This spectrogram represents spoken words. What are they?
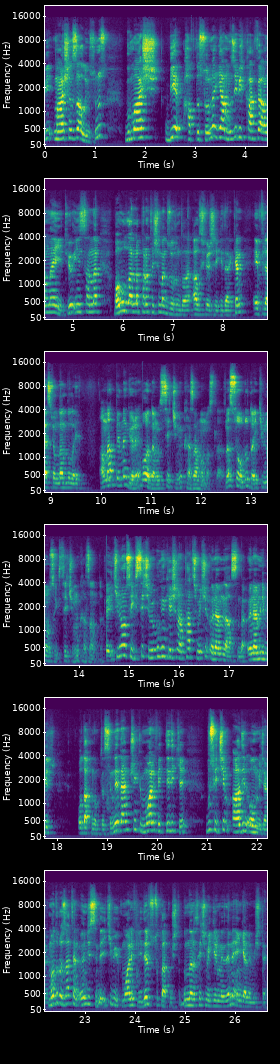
bir maaşınızı alıyorsunuz. Bu maaş bir hafta sonra yalnızca bir kahve almaya yetiyor. İnsanlar bavullarla para taşımak zorundalar alışverişe giderken enflasyondan dolayı. Anlattığına göre bu adamın seçimi kazanmaması lazım. Nasıl oldu da 2018 seçimini kazandı? E, 2018 seçimi bugünkü yaşanan tartışma için önemli aslında. Önemli bir odak noktası. Neden? Çünkü muhalefet dedi ki bu seçim adil olmayacak. Maduro zaten öncesinde iki büyük muhalif lideri tutuklatmıştı. Bunların seçime girmelerini engellemişti.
